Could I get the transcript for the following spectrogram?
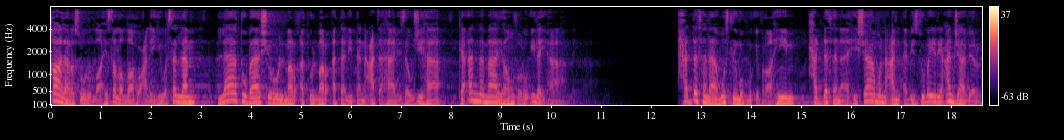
قال رسول الله صلى الله عليه وسلم لا تباشر المرأة المرأة لتنعتها لزوجها كأنما ينظر إليها. حدثنا مسلم بن إبراهيم حدثنا هشام عن أبي الزبير عن جابر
